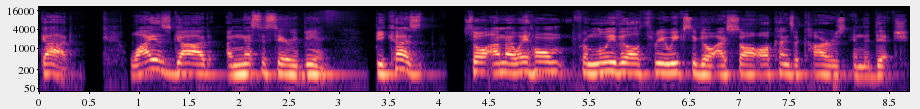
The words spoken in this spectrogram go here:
God, why is God a necessary being? Because, so on my way home from Louisville three weeks ago, I saw all kinds of cars in the ditch.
